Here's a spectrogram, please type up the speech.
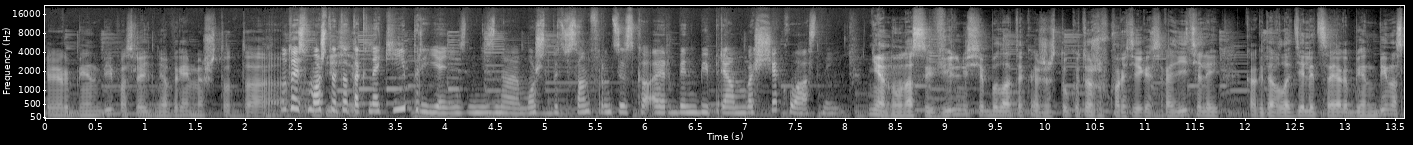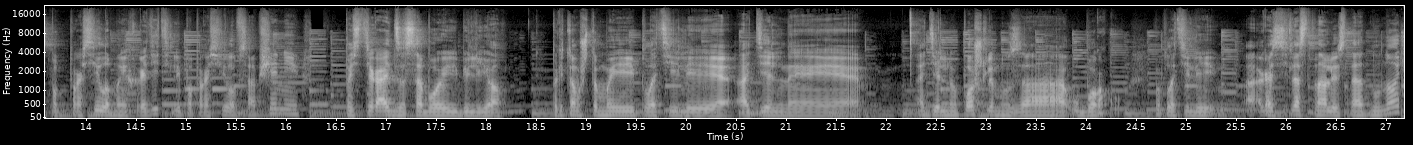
Airbnb последнее время что-то... Ну, то есть, может, это бесит. так на Кипре, я не, не знаю. Может быть, в Сан-Франциско Airbnb прям вообще классный. Не, ну у нас и в Вильнюсе была такая же штука, тоже в квартире с родителей, когда владелица Airbnb нас попросила, моих родителей попросила в сообщении постирать за собой белье. При том, что мы ей платили отдельные, отдельную пошлину за уборку. Мы платили... а, Родители останавливались на одну ночь,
